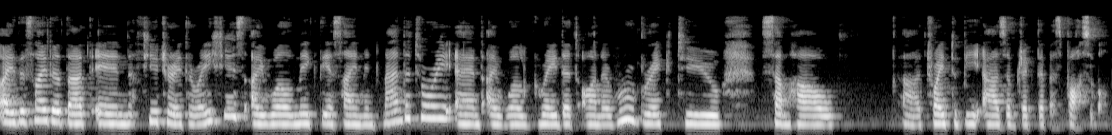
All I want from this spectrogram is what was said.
I decided that in future iterations, I will make the assignment mandatory and I will grade it on a rubric to somehow uh, try to be as objective as possible.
